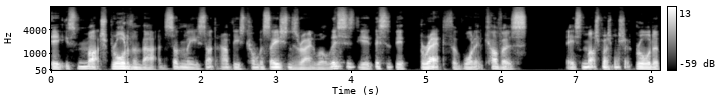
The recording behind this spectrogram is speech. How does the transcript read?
it's much broader than that. And suddenly you start to have these conversations around, well, this is the this is the breadth of what it covers. It's much, much, much broader,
